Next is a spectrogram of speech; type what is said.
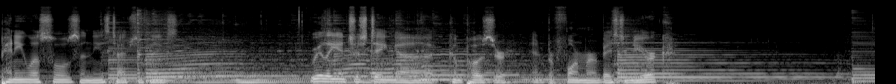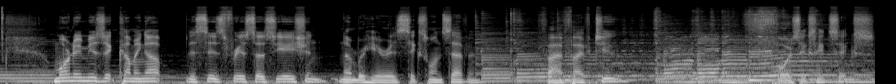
penny whistles and these types of things. Really interesting uh, composer and performer based in New York. More new music coming up. This is Free Association. Number here is 617 552 4686.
